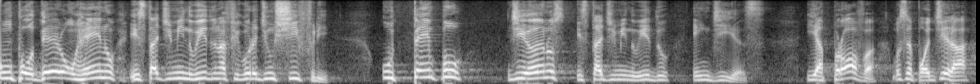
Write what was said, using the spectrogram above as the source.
Um poder ou um reino está diminuído na figura de um chifre. O tempo de anos está diminuído em dias. E a prova você pode tirar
